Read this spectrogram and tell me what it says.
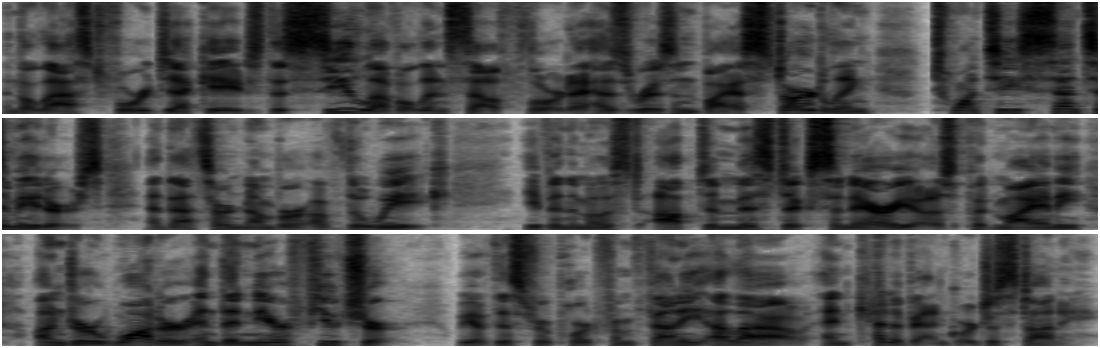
In the last four decades, the sea level in South Florida has risen by a startling 20 centimeters, and that's our number of the week. Even the most optimistic scenarios put Miami underwater in the near future. We have this report from Fanny Alau and Ketavan Gorgestani.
